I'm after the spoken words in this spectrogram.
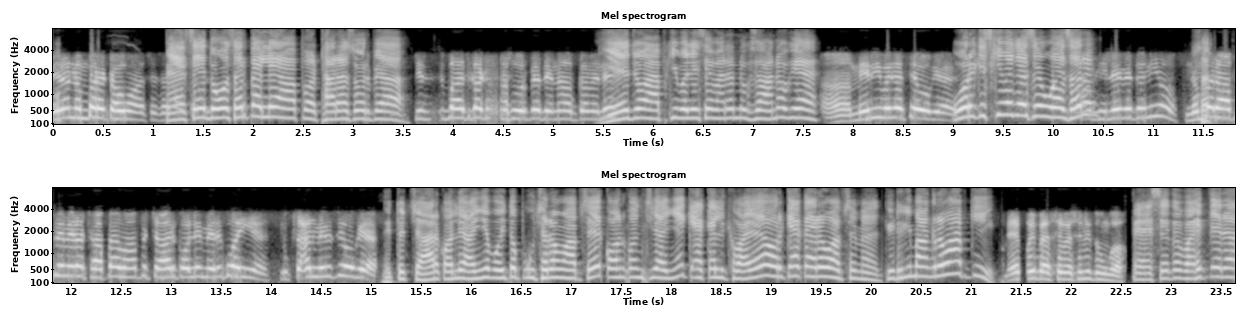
मेरा नंबर हटाओ वहाँ से सर। पैसे दो सर पहले आप अठारह सौ रूपया। किस बात का अठारह सौ रूपया देना आपका मैंने? ये जो आपकी वजह से हमारा नुकसान हो गया है। हाँ मेरी वजह से हो गया है। और किसकी वजह से हुआ है सर? आप हिले हुए तो नहीं हो। नंबर आपने मेरा छापा है वहाँ पे चार कॉलें मेरे को आई है। नुकसान मेरे से हो गया। है। नहीं तो चार कॉलें आई है वही तो पूछ रहा हूँ आपसे कौन कौन सी आई है क्या क्या लिखवाया है और क्या कह रहा हूँ आपसे मैं? किडनी मांग रहा हूँ आपकी? मैं कोई पैसे वैसे नहीं दूँगा। पैसे तो भाई तेरा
